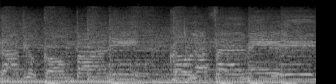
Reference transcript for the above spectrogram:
Radio Company con la family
